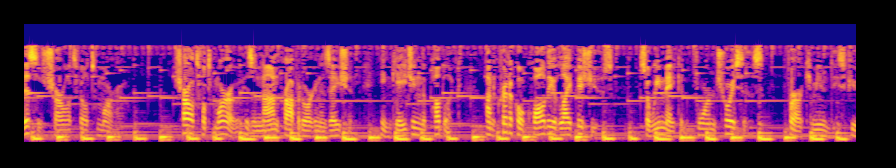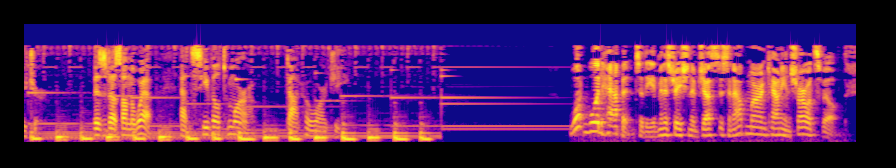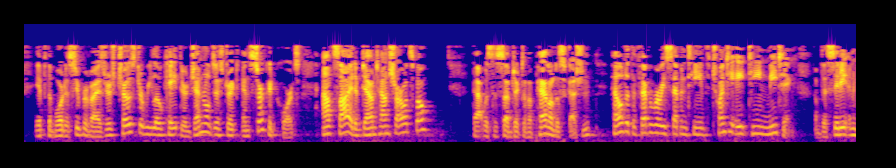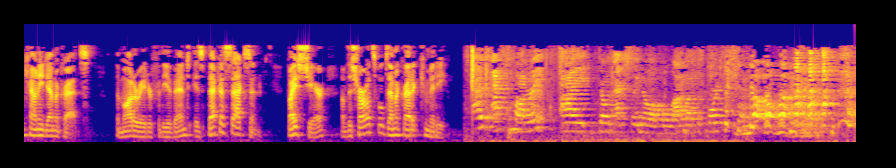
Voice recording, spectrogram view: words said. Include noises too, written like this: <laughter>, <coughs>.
This is Charlottesville Tomorrow. Charlottesville Tomorrow is a nonprofit organization engaging the public on critical quality of life issues so we make informed choices for our community's future. Visit us on the web at cvilletomorrow.org. What would happen to the administration of justice in Albemarle County and Charlottesville if the Board of Supervisors chose to relocate their general district and circuit courts outside of downtown Charlottesville? That was the subject of a panel discussion held at the February 17, 2018 meeting of the City and County Democrats. The moderator for the event is Becca Saxon, Vice Chair of the Charlottesville Democratic Committee. I was asked to moderate. I don't actually know a whole lot about the courts. <laughs>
